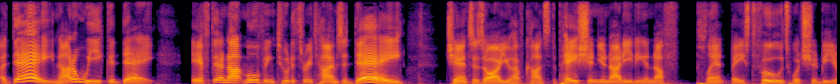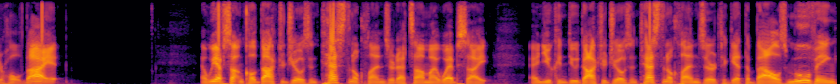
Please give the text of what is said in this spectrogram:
A day, not a week, a day. If they're not moving two to three times a day, chances are you have constipation, you're not eating enough plant based foods, which should be your whole diet. And we have something called Dr. Joe's Intestinal Cleanser. That's on my website. And you can do Dr. Joe's Intestinal Cleanser to get the bowels moving,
